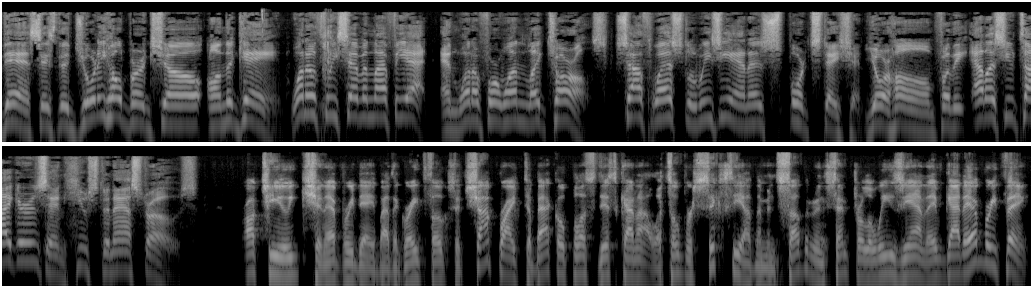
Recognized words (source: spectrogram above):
This is the Jordy Hultberg Show on the game. 1037 Lafayette and 1041 Lake Charles, Southwest Louisiana's sports station. Your home for the LSU Tigers and Houston Astros. Brought to you each and every day by the great folks at ShopRite Tobacco Plus Discount Outlets. Over 60 of them in southern and central Louisiana. They've got everything.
